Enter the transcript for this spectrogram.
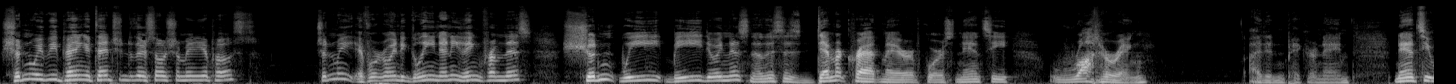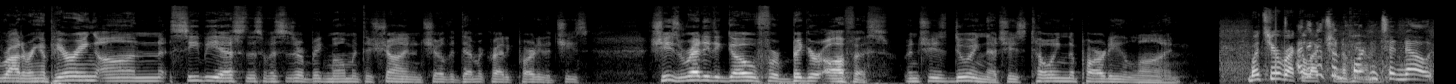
shouldn't we be paying attention to their social media posts? Shouldn't we? If we're going to glean anything from this, shouldn't we be doing this? Now, this is Democrat Mayor, of course, Nancy Rotering. I didn't pick her name. Nancy Rottering appearing on CBS. This, this is her big moment to shine and show the Democratic Party that she's she's ready to go for bigger office, and she's doing that. She's towing the party line. What's your recollection? I think it's important to note.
